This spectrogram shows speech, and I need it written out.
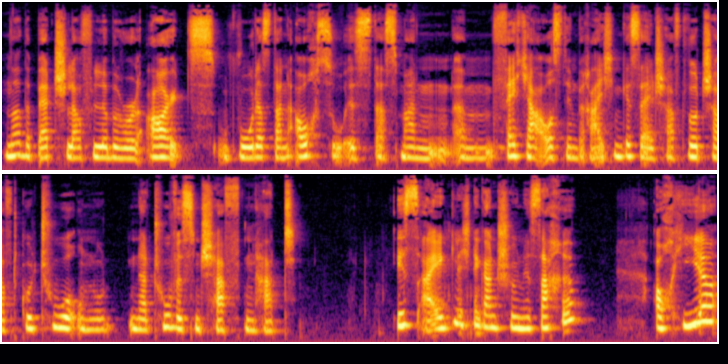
ne, The Bachelor of Liberal Arts, wo das dann auch so ist, dass man ähm, Fächer aus den Bereichen Gesellschaft, Wirtschaft, Kultur und Naturwissenschaften hat. Ist eigentlich eine ganz schöne Sache. Auch hier,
